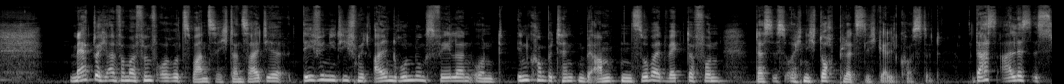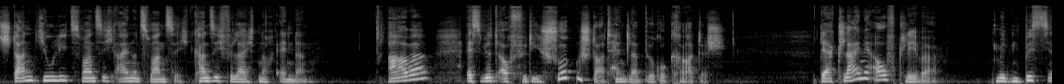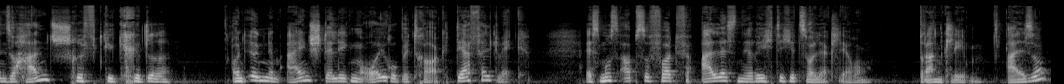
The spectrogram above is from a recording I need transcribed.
Merkt euch einfach mal 5,20 Euro, dann seid ihr definitiv mit allen Rundungsfehlern und inkompetenten Beamten so weit weg davon, dass es euch nicht doch plötzlich Geld kostet. Das alles ist Stand Juli 2021, kann sich vielleicht noch ändern. Aber es wird auch für die Schurkenstadthändler bürokratisch. Der kleine Aufkleber mit ein bisschen so Handschriftgekrittel und irgendeinem einstelligen Eurobetrag, der fällt weg. Es muss ab sofort für alles eine richtige Zollerklärung dran kleben. Also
